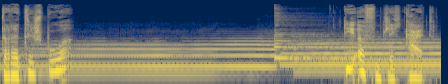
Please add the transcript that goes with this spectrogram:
Dritte Spur. Die Öffentlichkeit.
